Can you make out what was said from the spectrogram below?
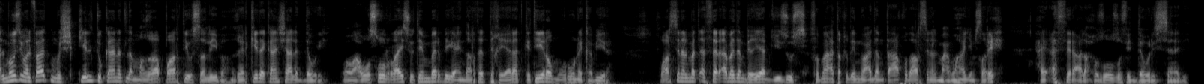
الموسم اللي فات مشكلته كانت لما غاب بارتي وصليبة. غير كده كان شال الدوري. ومع وصول رايس وتمبر بقى عند أرتيتا خيارات كثيرة ومرونة كبيرة. وأرسنال ما تأثر ابدا بغياب جيزوس. فما أعتقد إنه عدم تعاقد أرسنال مع مهاجم صريح حيأثر على حظوظه في الدوري السنة دي.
